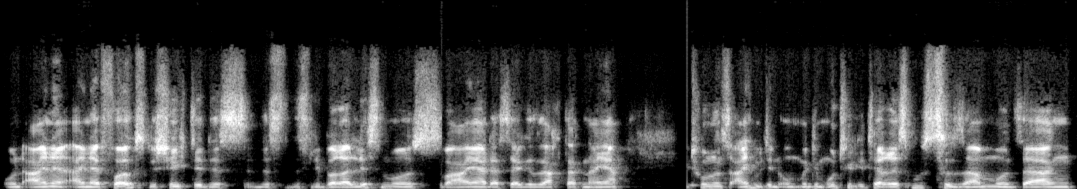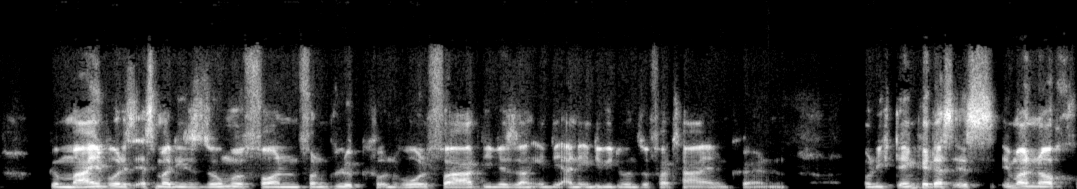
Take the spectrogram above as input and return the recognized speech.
und eine, eine Erfolgsgeschichte des, des, des Liberalismus war ja, dass er gesagt hat, naja, wir tun uns eigentlich mit, den, mit dem Utilitarismus zusammen und sagen, Gemeinwohl ist erstmal die Summe von, von Glück und Wohlfahrt, die wir sagen, in die, an Individuen so verteilen können. Und ich denke, das ist immer noch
